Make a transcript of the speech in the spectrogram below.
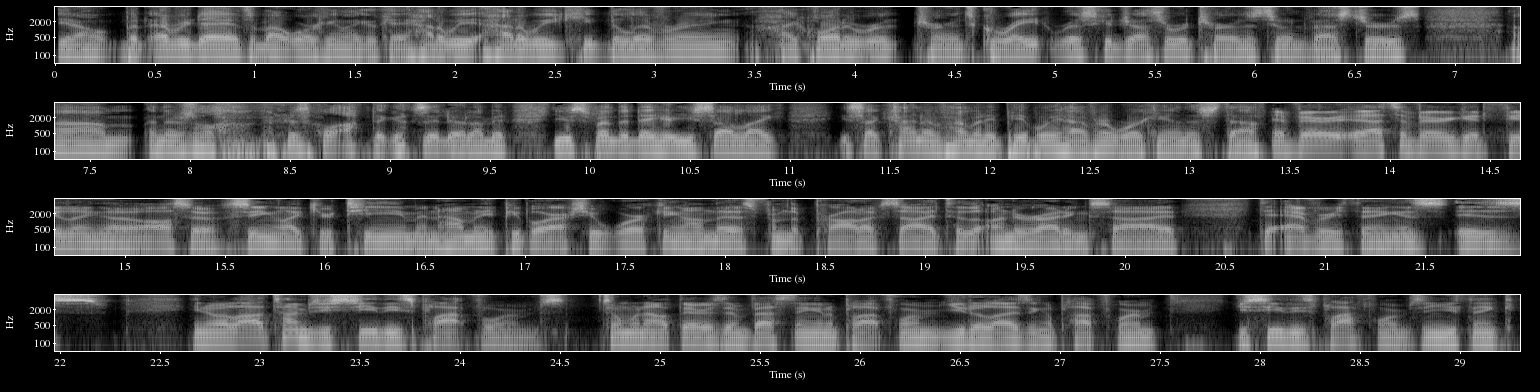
you know, but every day it's about working like, okay, how do we, how do we keep delivering high quality returns, great risk adjusted returns to investors? Um, and there's a, there's a lot that goes into it. I mean, you spent the day here, you saw like, you saw kind of how many people we have here working on this stuff. A very, that's a very good feeling though, also seeing like your team and how many people are actually working on this from the product side to the underwriting side to everything is, is, you know, a lot of times you see these platforms. Someone out there is investing in a platform, utilizing a platform. You see these platforms and you think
